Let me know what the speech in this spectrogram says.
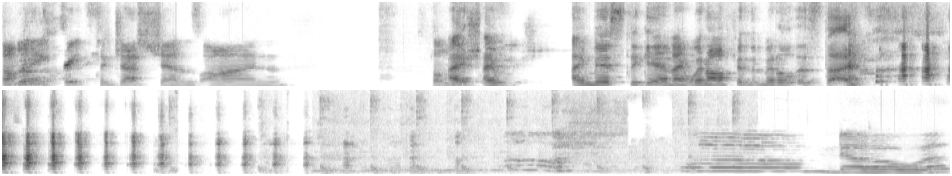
So many great suggestions on solutions. I I missed again. I went off in the middle this time. oh no.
